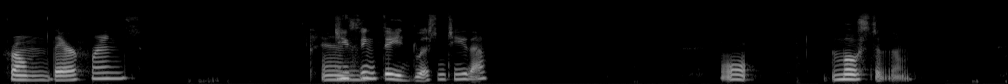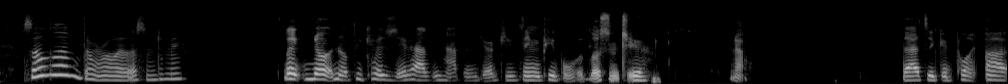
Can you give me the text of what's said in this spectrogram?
from their friends. And, Do you think they'd listen to you though? Well, most of them. Some of them don't really listen to me. Like no, no, because it hasn't happened yet. Do you think people would listen to you? No. That's a good point. Uh,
